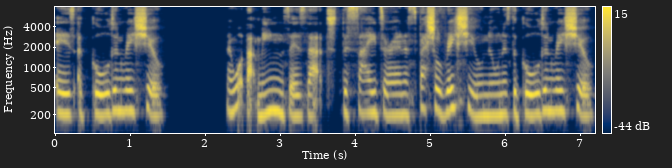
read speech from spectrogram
is a golden ratio. Now, what that means is that the sides are in a special ratio known as the golden ratio.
